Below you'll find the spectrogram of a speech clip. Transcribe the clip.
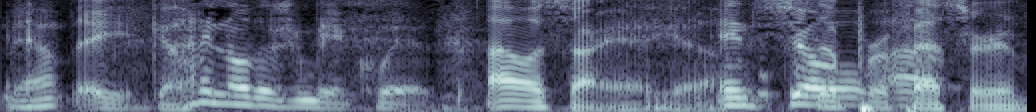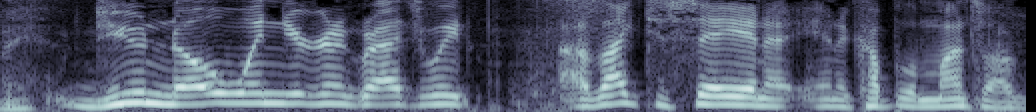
Yeah. there you go. I didn't know there was going to be a quiz. Oh, sorry. You know, And it's so, the uh, professor in me. Do you know when you're going to graduate? I'd like to say in a, in a couple of months I'll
